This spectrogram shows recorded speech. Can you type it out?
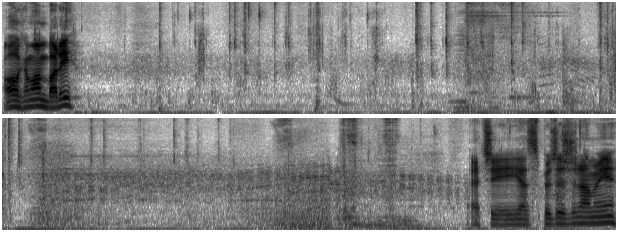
Oh, come on, buddy. Actually, he has position on me.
